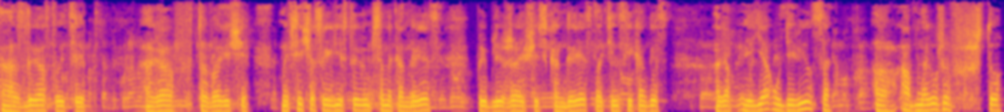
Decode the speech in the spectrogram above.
А, здравствуйте, Рав, товарищи. Мы все сейчас регистрируемся на конгресс, приближающийся конгресс, латинский конгресс. Я удивился, а, обнаружив, что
